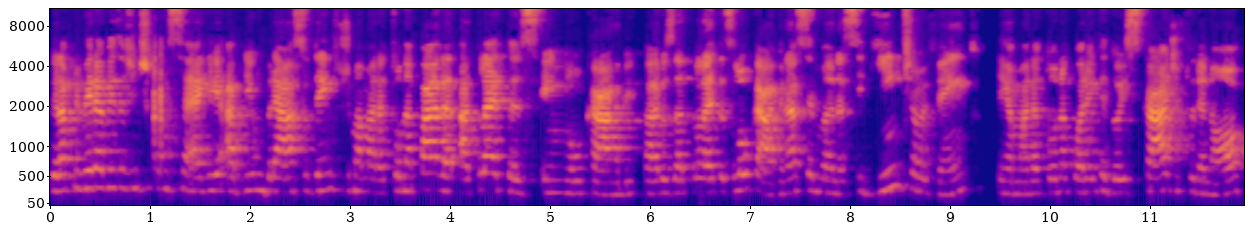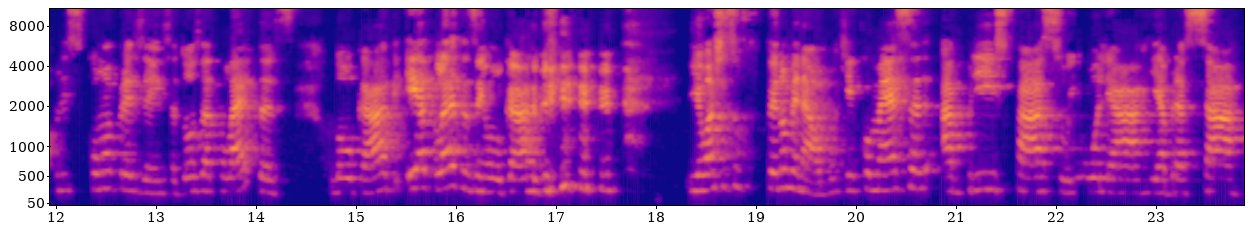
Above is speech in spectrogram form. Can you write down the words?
Pela primeira vez a gente consegue abrir um braço dentro de uma maratona para atletas em low carb, para os atletas low carb. Na semana seguinte ao evento, tem a maratona 42K de Florianópolis, com a presença dos atletas low carb e atletas em low carb. e eu acho isso fenomenal, porque começa a abrir espaço e o olhar e abraçar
